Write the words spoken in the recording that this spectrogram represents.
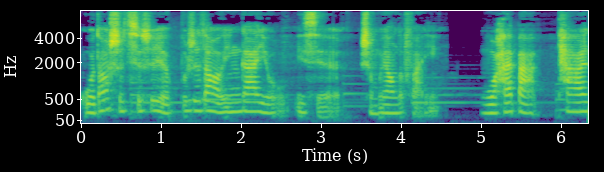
我当时其实也不知道应该有一些什么样的反应，我还把他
